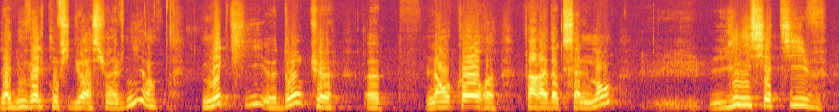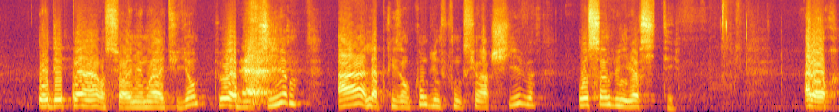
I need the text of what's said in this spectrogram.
la nouvelle configuration à venir, mais qui euh, donc, euh, là encore paradoxalement, l'initiative au départ sur les mémoires étudiantes peut aboutir à la prise en compte d'une fonction archive au sein de l'université. Alors,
